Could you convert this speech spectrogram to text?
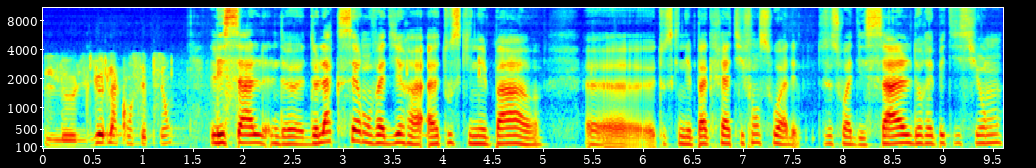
Le lieu de la conception? Les salles, de, l'accès, on va dire, à tout ce qui n'est pas euh, tout ce qui n'est pas créatif en soi, que ce soit des salles de répétition,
